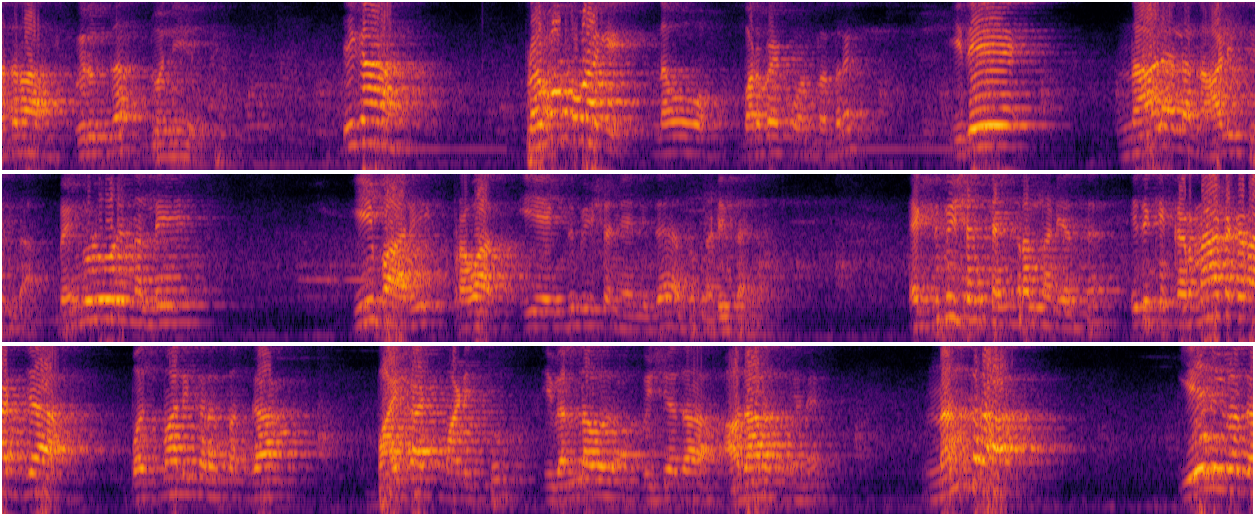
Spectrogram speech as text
ಅದರ ವಿರುದ್ಧ ಧ್ವನಿ ಎತ್ತಿ. ಈಗ ಪ್ರಮುಖವಾಗಿ ನಾವು ಬರಬೇಕು ಅಂತಂದ್ರೆ ಇದೇ ನಾಳೆ ಅಲ್ಲ ನಾಳಿದ್ದಿಂದ ಬೆಂಗಳೂರಿನಲ್ಲಿ ಈ ಬಾರಿ ಪ್ರವಾಸ, ಈ ಎಕ್ಸಿಬಿಷನ್ ಏನಿದೆ ಅದು ನಡೀತಾ ಇದೆ. ಎಕ್ಸಿಬಿಷನ್ ಸೆಂಟ್ರಲ್ ನಡೆಯುತ್ತೆ. ಇದಕ್ಕೆ ಕರ್ನಾಟಕ ರಾಜ್ಯ ಬಸ್ ಮಾಲೀಕರ ಸಂಘ ಬಾಯ್ಕಾಟ್ ಮಾಡಿತ್ತು. ಇವೆಲ್ಲ ವಿಷಯದ ಆಧಾರದ ಮೇಲೆ. ನಂತರ ಏನು ಇವಾಗ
